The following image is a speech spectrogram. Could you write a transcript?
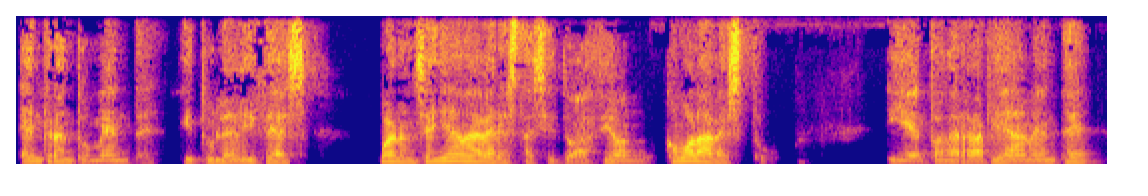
entra en tu mente y tú le dices, bueno, enséñame a ver esta situación, ¿cómo la ves tú? Y entonces rápidamente,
